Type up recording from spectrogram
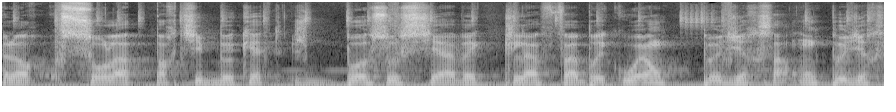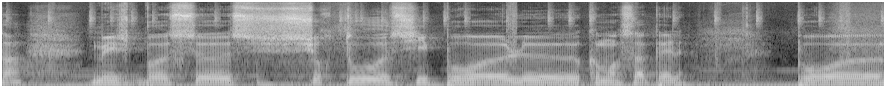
Alors sur la partie bucket, je bosse aussi avec la fabrique. Ouais, on peut dire ça, on peut dire ça. Mais je bosse euh, surtout aussi pour euh, le comment ça s'appelle? Pour euh,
